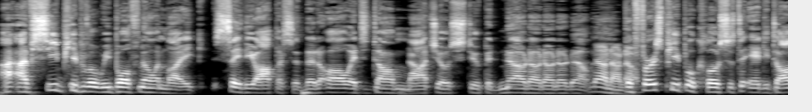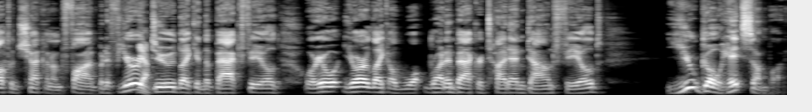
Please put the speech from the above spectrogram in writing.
I- have seen people that we both know and like say the opposite that, oh, it's dumb, macho, stupid. No, no, no, no, no. No, no, no. The first people closest to Andy Dalton checking him fine. But if you're a dude like in the backfield or you're, you're like a running back or tight end downfield, you go hit somebody.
